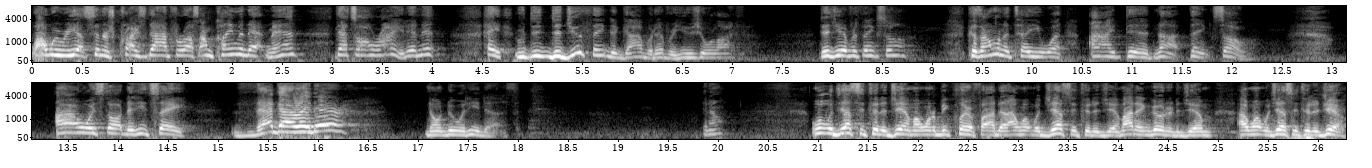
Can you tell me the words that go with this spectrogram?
While we were yet sinners, Christ died for us. I'm claiming that, man. That's all right, isn't it? Hey, did, did you think that God would ever use your life? Did you ever think so? Because I'm going to tell you what, I did not think so. I always thought that he'd say, that guy right there, don't do what he does. You know? I went with Jesse to the gym. I want to be clarified that I went with Jesse to the gym. I didn't go to the gym. I went with Jesse to the gym.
